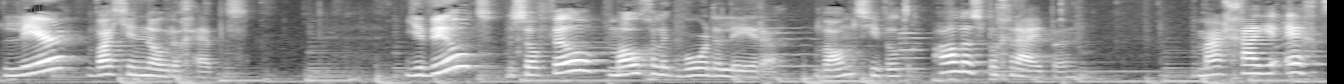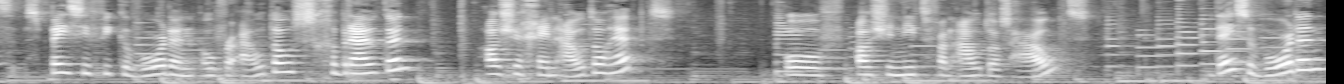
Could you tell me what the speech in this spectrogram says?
Leer wat je nodig hebt. Je wilt zoveel mogelijk woorden leren, want je wilt alles begrijpen. Maar ga je echt specifieke woorden over auto's gebruiken als je geen auto hebt? Of als je niet van auto's houdt? Deze woorden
